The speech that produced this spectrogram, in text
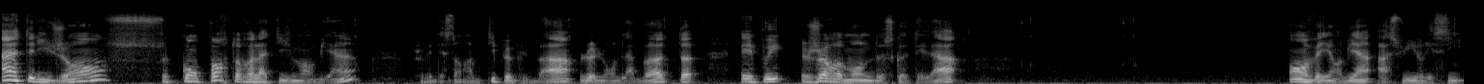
intelligents se comportent relativement bien. Je vais descendre un petit peu plus bas, le long de la botte, et puis je remonte de ce côté-là, en veillant bien à suivre ici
